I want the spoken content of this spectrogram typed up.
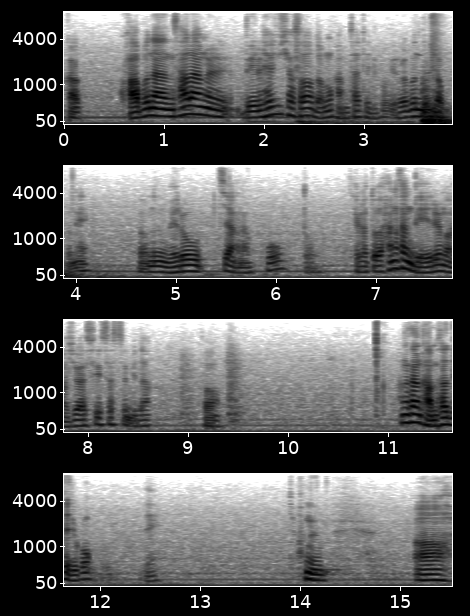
그러니까 과분한 사랑을 늘 해주셔서 너무 감사드리고 여러분들 덕분에 저는 외롭지 않았고 또 제가 또 항상 내일을 마주할 수 있었습니다. 그래서 항상 감사드리고 네. 저는 아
